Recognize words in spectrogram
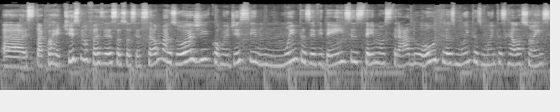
Uh, está corretíssimo fazer essa associação, mas hoje, como eu disse, muitas evidências têm mostrado outras, muitas, muitas relações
